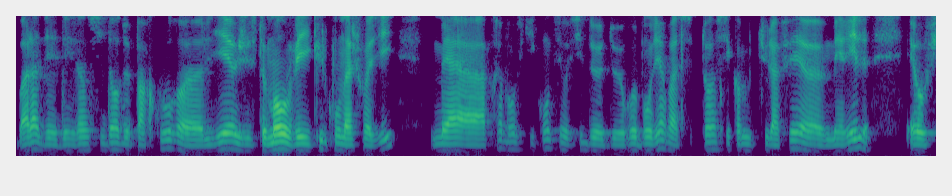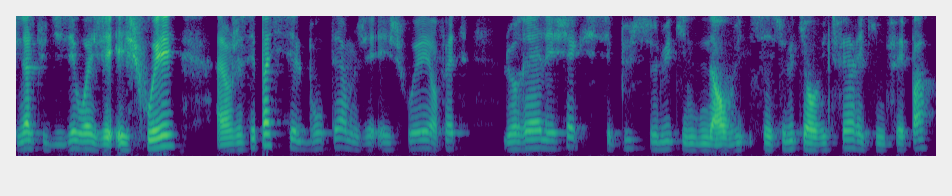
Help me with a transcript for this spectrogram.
voilà, des, incidents de parcours liés justement au véhicule qu'on a choisi. Mais euh, après, bon, ce qui compte, c'est aussi de, rebondir. Bah, toi, c'est comme tu l'as fait, euh, Meryl. Et au final, tu disais, ouais, j'ai échoué. Alors, je ne sais pas si c'est le bon terme, j'ai échoué. En fait, le réel échec, c'est plus celui qui a envie, c'est celui qui a envie de faire et qui ne fait pas.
